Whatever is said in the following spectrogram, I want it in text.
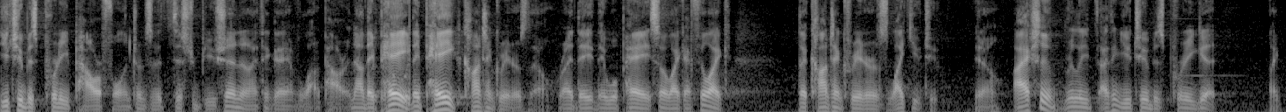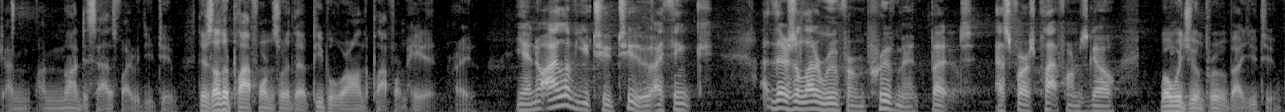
YouTube is pretty powerful in terms of its distribution, and I think they have a lot of power. Now they pay they pay content creators though, right? They they will pay. So like I feel like the content creators like YouTube. You know, I actually really I think YouTube is pretty good. Like I'm I'm not dissatisfied with YouTube. There's other platforms where the people who are on the platform hate it, right? Yeah, no, I love YouTube too. I think there's a lot of room for improvement, but as far as platforms go, what would you improve about YouTube?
